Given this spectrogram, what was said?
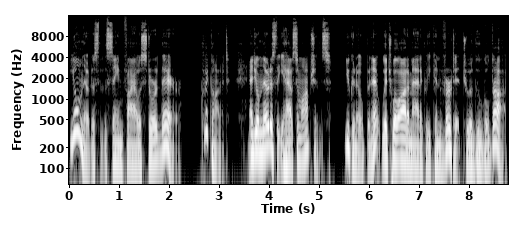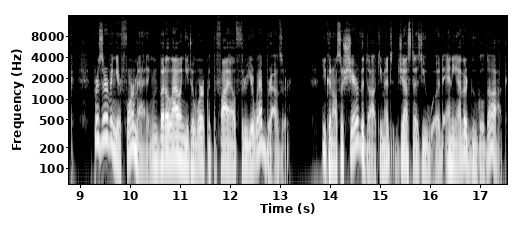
you'll notice that the same file is stored there. Click on it, and you'll notice that you have some options. You can open it, which will automatically convert it to a Google Doc, preserving your formatting but allowing you to work with the file through your web browser. You can also share the document just as you would any other Google Doc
